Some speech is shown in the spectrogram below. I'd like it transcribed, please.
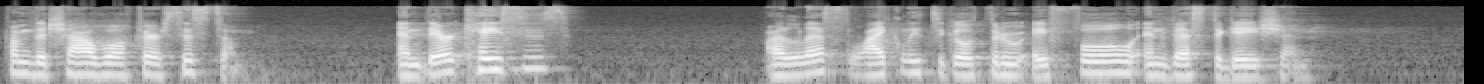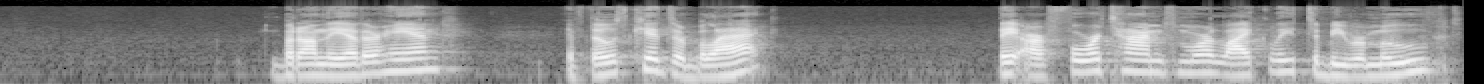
from the child welfare system. And their cases are less likely to go through a full investigation. But on the other hand, if those kids are black, they are four times more likely to be removed.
